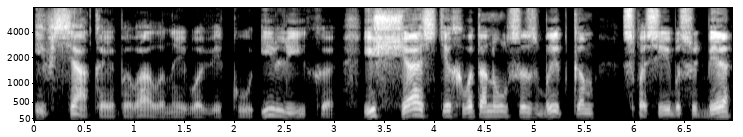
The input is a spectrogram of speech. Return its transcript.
И всякое бывало на его веку, и лихо, и счастье хватанулся с бытком, спасибо судьбе,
